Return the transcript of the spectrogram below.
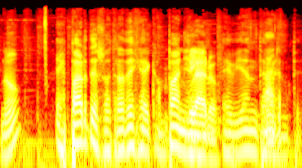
¿no? Es parte de su estrategia de campaña, claro. evidentemente.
